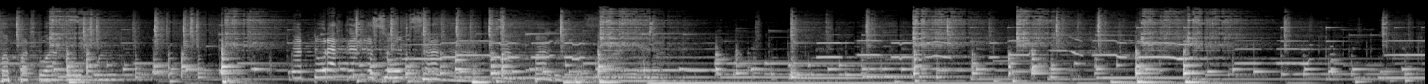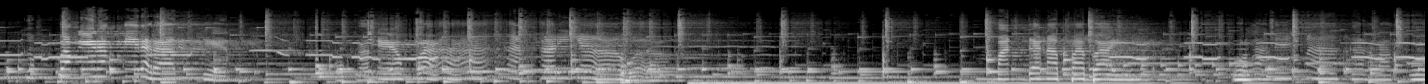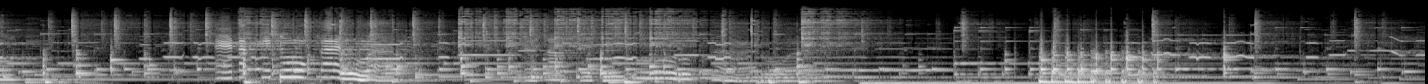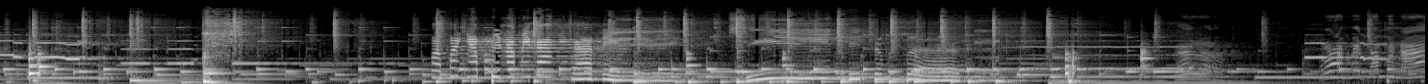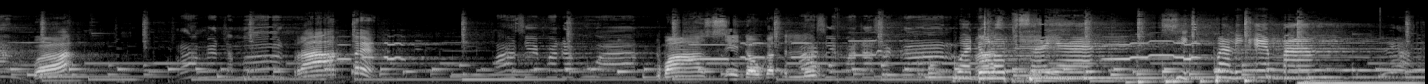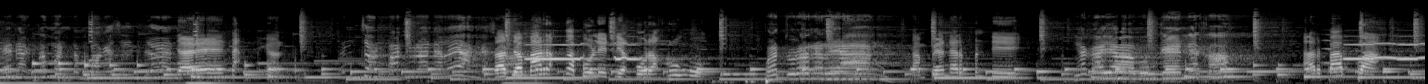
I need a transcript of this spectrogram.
bapak tuan rumah Ngaturakan kesunsangan Yang paling sayang Kembang erang niraraken Bukan emang karyawa Mandan apa baik Kulane makan lakoni durung karuan. Enak durung daugat telu. Wadolop sayang Sing paling emang Ya, enak temen tembaknya sinden. Ya enak kan. Kencang baturan reang. Sada marak nggak boleh dia korak rungu. Baturan reang. Sampai ner pendi. Ya kayak mungkin ya kok. Arep apa?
